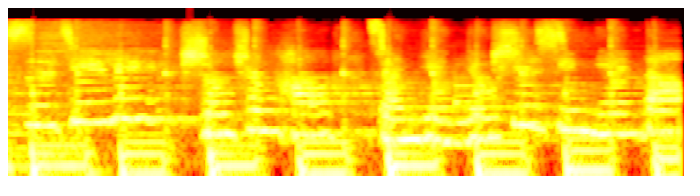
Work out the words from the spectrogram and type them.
四季里收成好转眼又是新年到。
